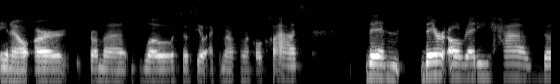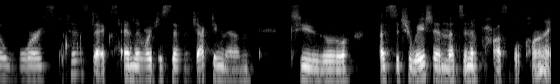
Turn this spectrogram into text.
you know are from a low socioeconomical class then they already have the worst statistics and then we're just subjecting them to a situation that's an impossible climb.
